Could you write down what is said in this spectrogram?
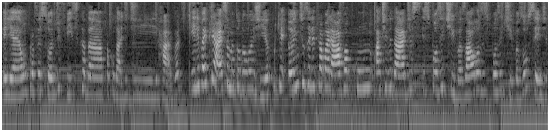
ele é um professor de física da faculdade de Harvard. E ele vai criar essa metodologia porque antes ele trabalhava com atividades expositivas, aulas expositivas, ou seja,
